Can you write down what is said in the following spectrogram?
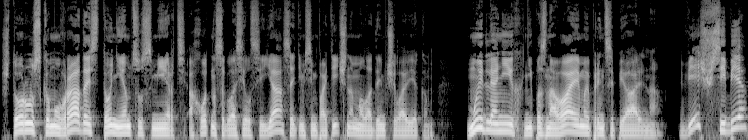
«Что русскому в радость, то немцу смерть», — охотно согласился я с этим симпатичным молодым человеком. Мы для них непознаваемы принципиально. Вещь в себе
